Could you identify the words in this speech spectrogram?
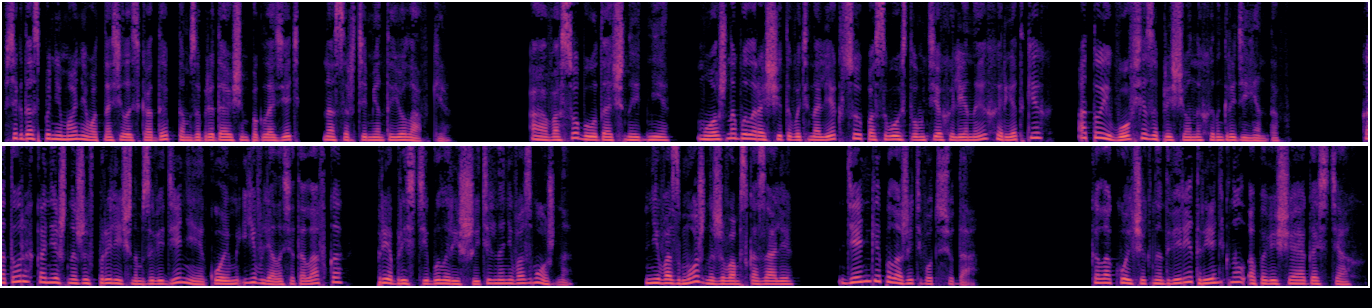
всегда с пониманием относилась к адептам, забредающим поглазеть на ассортимент ее лавки. А в особо удачные дни можно было рассчитывать на лекцию по свойствам тех или иных редких а то и вовсе запрещенных ингредиентов. Которых, конечно же, в приличном заведении, коим являлась эта лавка, приобрести было решительно невозможно. Невозможно же, вам сказали. Деньги положить вот сюда. Колокольчик на двери тренькнул, оповещая о гостях.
